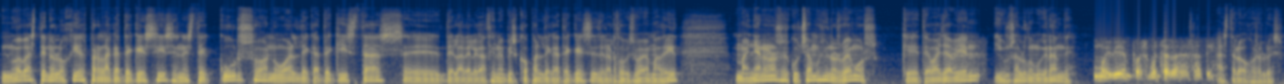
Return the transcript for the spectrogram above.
nuevas tecnologías para la catequesis en este curso anual de catequistas eh, de la Delegación Episcopal de Catequesis del Arzobispo de Madrid. Mañana nos escuchamos y nos vemos. Que te vaya bien y un saludo muy grande. Muy bien, pues muchas gracias a ti. Hasta luego, José Luis.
